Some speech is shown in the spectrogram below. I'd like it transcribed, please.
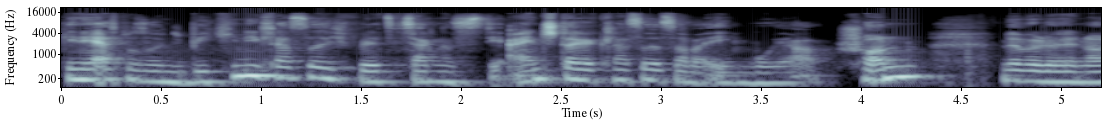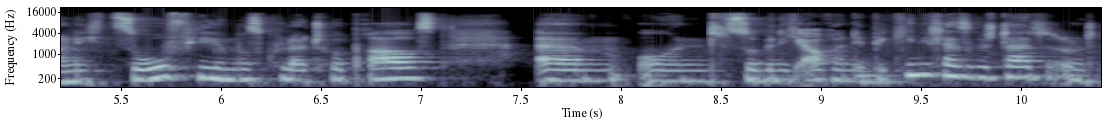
gehen ja erstmal so in die Bikini-Klasse. Ich will jetzt nicht sagen, dass es die Einsteigerklasse ist, aber irgendwo ja schon, ne, weil du ja noch nicht so viel Muskulatur brauchst. Ähm, und so bin ich auch in die Bikini-Klasse gestartet. Und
